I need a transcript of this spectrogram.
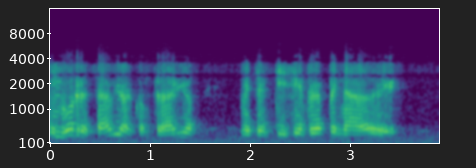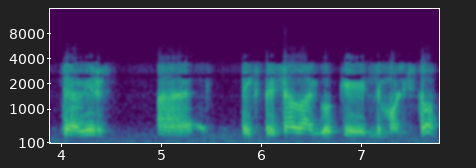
ningún resabio, al contrario, me sentí siempre apenado de, de haber ah, expresado algo que le molestó.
